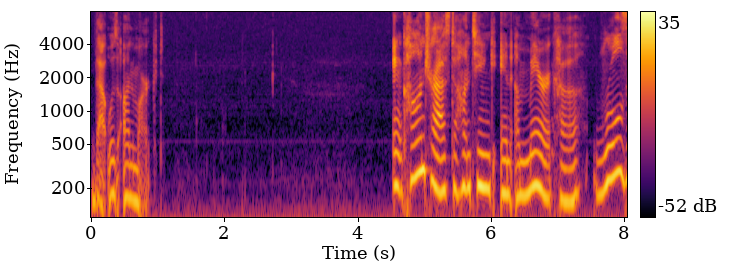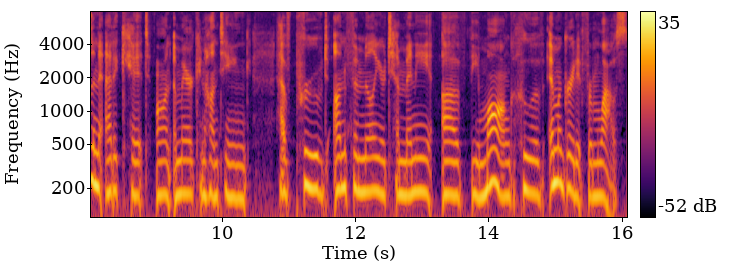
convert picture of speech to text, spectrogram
that was unmarked. In contrast to hunting in America, rules and etiquette on American hunting have proved unfamiliar to many of the Hmong who have immigrated from Laos,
